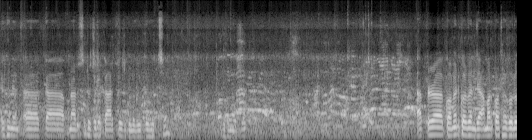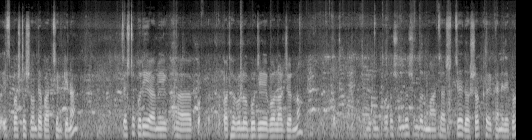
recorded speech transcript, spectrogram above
এখানে আহ, কা- আপনার ছোট ছোট কারগুলো বিক্রি হচ্ছে। আপনারা কমেন্ট করবেন যে আমার কথাগুলো স্পষ্ট শুনতে পাচ্ছেন কিনা। চেষ্টা করি আমি কথাগুলো বুঝিয়ে বলার জন্য। দেখুন, কত সুন্দর সুন্দর মাছ আসছে। দর্শক, এখানে দেখুন।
